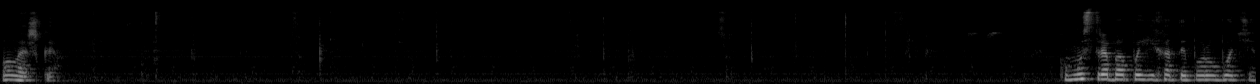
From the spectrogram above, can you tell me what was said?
Олешки. Комусь треба поїхати по роботі.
